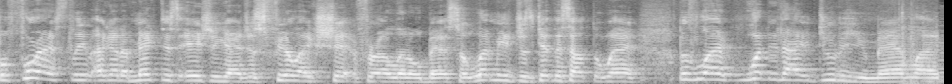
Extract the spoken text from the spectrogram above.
before I sleep, I gotta make this Asian guy just feel like shit for a little bit, so let me just get this out the way, but, like, what did I do to you, man, like...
